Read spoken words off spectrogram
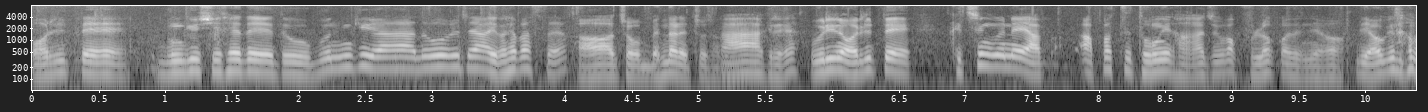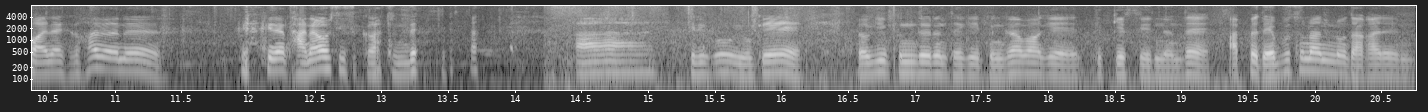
어릴 때 문규 씨 세대에도 문규야 놀자 이거 해봤어요? 아 저 맨날 했죠 저는. 아 그래요? 우리는 어릴 때 그 친구네 아, 아파트 동에 가가지고 막 불렀거든요. 근데 여기서 만약 그거 하면은 그냥, 그냥 다 나올 수 있을 것 같은데. 아 그리고 요게 여기 분들은 되게 민감하게 느낄 수 있는데 앞에 내부순환로 나가는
